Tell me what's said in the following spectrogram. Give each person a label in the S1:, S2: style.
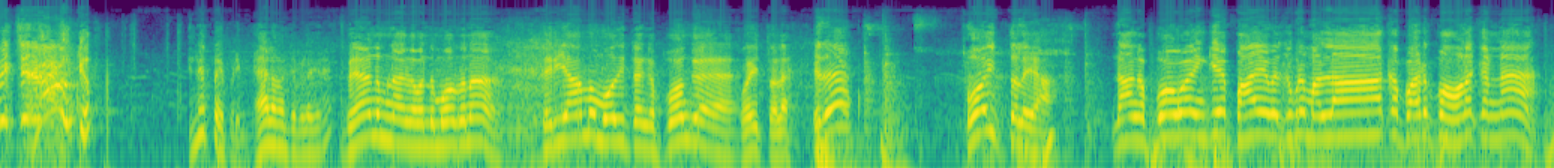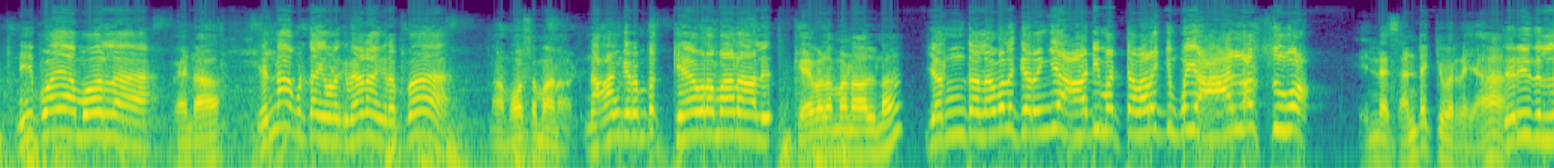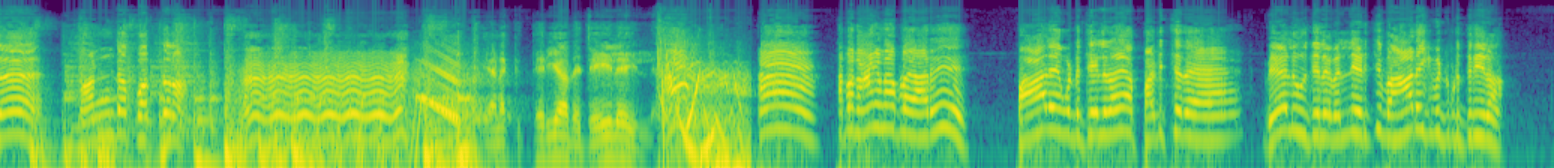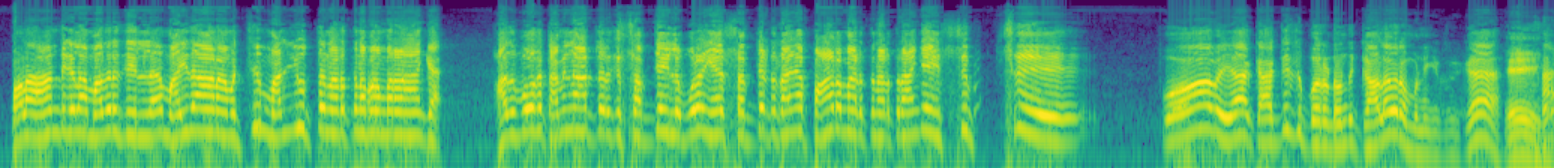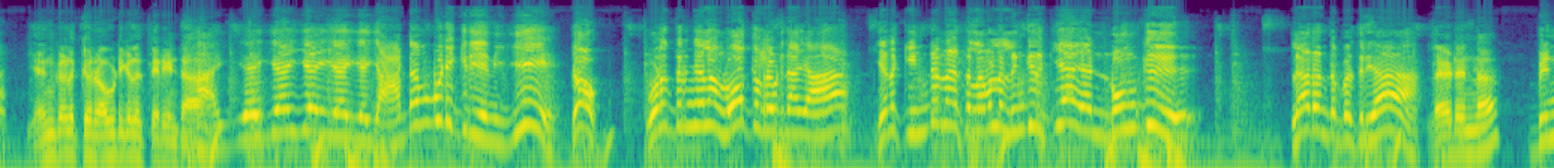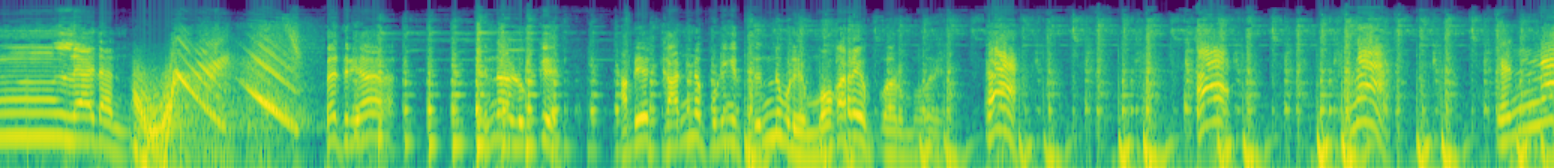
S1: பிச்சிருவேன்
S2: என்னப்பா இப்படி மேல வந்து விழுகிற
S1: வேணும் நாங்க வந்து மோதனா தெரியாம மோதிட்டாங்க போங்க.
S2: போய் தொலை.
S1: எது? போய் தொலையா? நாங்க போவோம் இங்கேயே பாய வச்சு கூட மல்லாக்க படுப்போம். உனக்கண்ணா நீ போயா முதல்ல
S2: வேண்டாம்
S1: என்ன கொடுத்தாங்க உனக்கு வேணாங்கிறப்ப?
S2: நான் மோசமான ஆள்.
S1: நாங்க ரொம்ப கேவலமான ஆளு.
S2: கேவலமான ஆள்னா?
S1: எந்த லெவலுக்கு இறங்கி அடிமட்ட வரைக்கும் போய் அலசுவோம்.
S2: என்ன சண்டைக்கு வர்றையா?
S1: தெரியுதுல்ல? மண்ட பத்திரம்
S2: தெரியாத ஜெயிலே இல்ல.
S1: அப்ப நாங்க என்ன யாரு? பாளையம் கொண்ட ஜெயில தான் படிச்சத. வேலூர் ஜெயில வெள்ளை அடிச்சு வாடகைக்கு விட்டு கொடுத்துறான் பல ஆண்டுகளா மதுரை ஜெயில மைதானம் அமைச்சு மல்யுத்தம் நடத்தின பரம்பராங்க. அது போக தமிழ்நாட்டுல இருக்க சப்ஜெக்ட்ல பூரா என் சப்ஜெக்ட் தாங்க பாடமா எடுத்து நடத்துறாங்க. சிப்ஸ் போவையா கக்கிசு போறோம் வந்து கலவரம் பண்ணிக்கிட்டு இருக்க?
S2: எங்களுக்கு ரவுடிகளை தெரியும்டா.
S1: ஐயையையையைய, அடம் பிடிக்கிறிய நீ உனக்கு தெரிஞ்செல்லாம் லோக்கல் ரவுடி தாயா எனக்கு இன்டர்நேஷனல் லெவல்ல லிங்க் இருக்கியா? என் நொங்கு. லேடன் பேசுறியா?
S2: லேடன்னா?
S1: பின் லேடன் பேசுறியா? என்ன லுக்கு அப்படியே கண்ணை புடிங்கி தின்னு முடியும் முகரே பாரு முகரே.
S3: என்ன?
